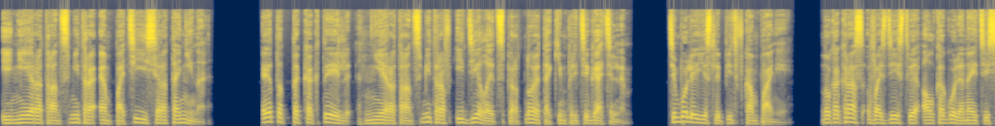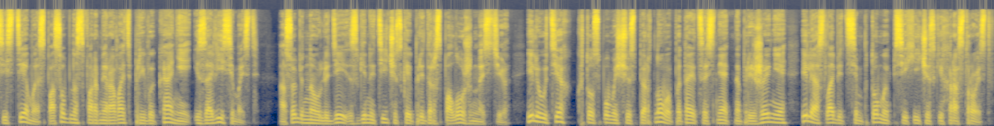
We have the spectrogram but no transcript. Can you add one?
и нейротрансмиттера эмпатии серотонина. Этот-то коктейль нейротрансмиттеров и делает спиртное таким притягательным. Тем более, если пить в компании. Но как раз воздействие алкоголя на эти системы способно сформировать привыкание и зависимость, особенно у людей с генетической предрасположенностью или у тех, кто с помощью спиртного пытается снять напряжение или ослабить симптомы психических расстройств.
